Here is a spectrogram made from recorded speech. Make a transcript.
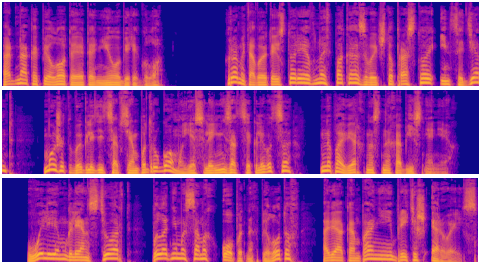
однако пилота это не уберегло. Кроме того, эта история вновь показывает, что простой инцидент может выглядеть совсем по-другому, если не зацикливаться на поверхностных объяснениях. Уильям Гленн Стюарт был одним из самых опытных пилотов авиакомпании British Airways.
